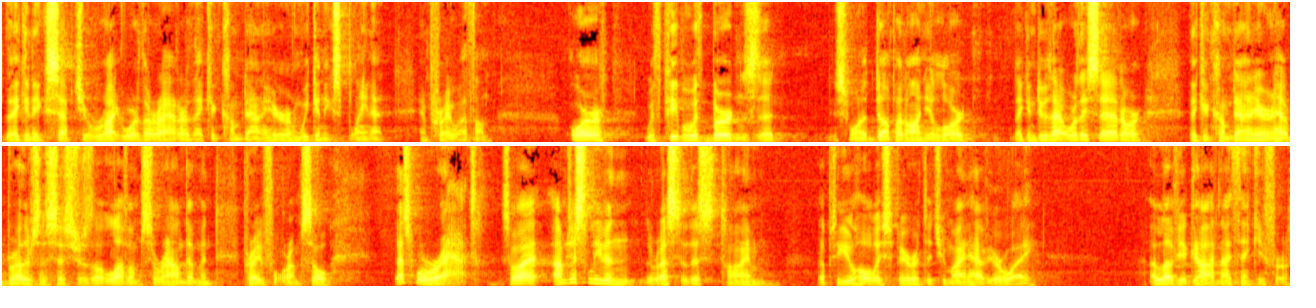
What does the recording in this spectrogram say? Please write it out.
They can accept you right where they're at, or they can come down here and we can explain it and pray with them. Or with people with burdens that just want to dump it on you, Lord, they can do that where they said, or they can come down here and have brothers and sisters that love them, surround them, and pray for them. So that's where we're at. So I, I'm just leaving the rest of this time up to you, Holy Spirit, that you might have your way. I love you, God, and I thank you for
